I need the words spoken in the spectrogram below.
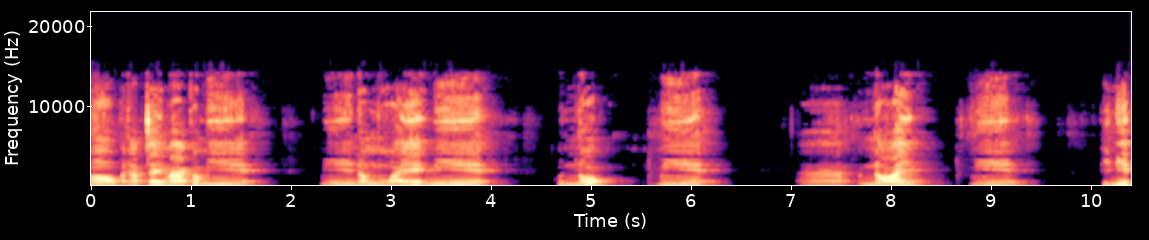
ก็ประทับใจมากก็มีมีน้องหมวย มีคุณนก มีคุณน้อย มีพินิษ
